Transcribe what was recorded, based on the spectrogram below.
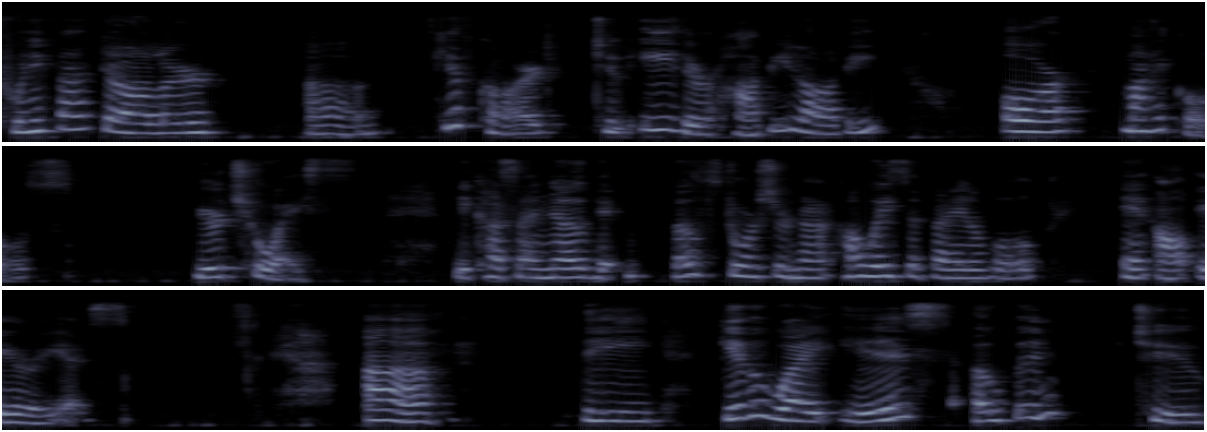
$25 uh, gift card to either Hobby Lobby or Michael's, your choice, because I know that both stores are not always available in all areas. Uh, the giveaway is open to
